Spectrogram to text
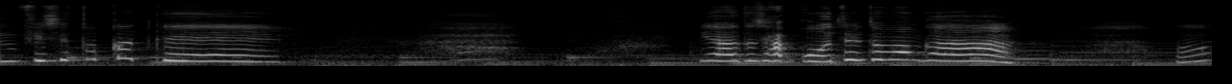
눈빛이 똑같아 야 너 자꾸 어딜 도망가 어?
